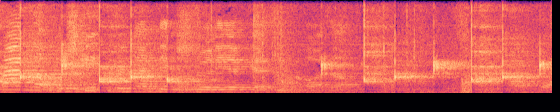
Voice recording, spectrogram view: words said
Pár napos kiküldetésről érkezik haza. Apa.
